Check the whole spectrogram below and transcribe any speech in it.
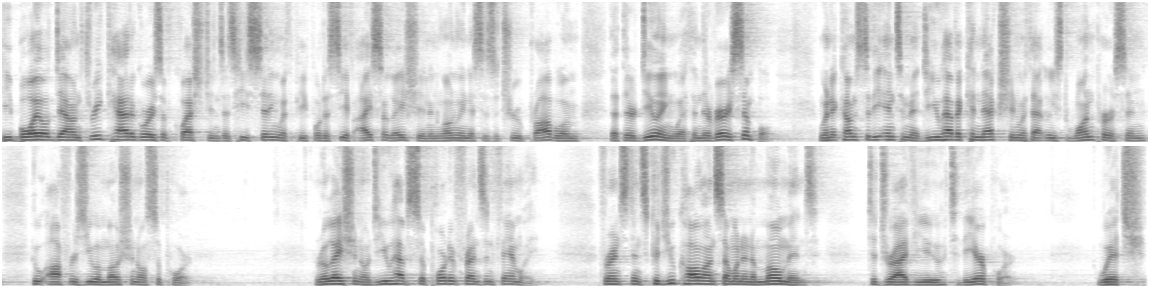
he boiled down three categories of questions as he's sitting with people to see if isolation and loneliness is a true problem that they're dealing with. And they're very simple. When it comes to the intimate, do you have a connection with at least one person who offers you emotional support? Relational, do you have supportive friends and family? For instance, could you call on someone in a moment to drive you to the airport? Which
